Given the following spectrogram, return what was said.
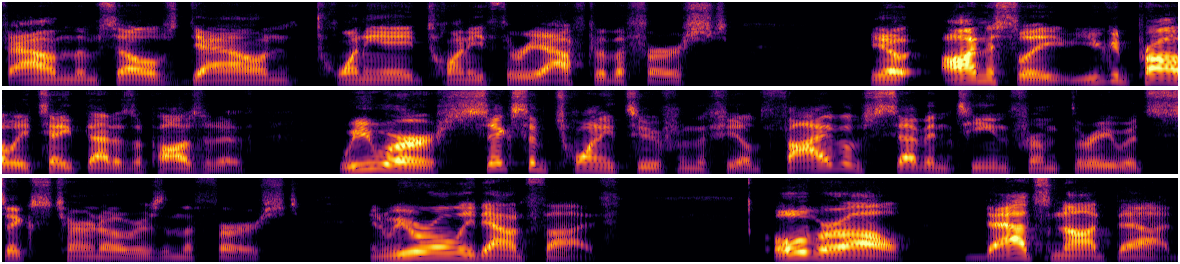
found themselves down 28 23 after the first. You know, honestly, you could probably take that as a positive. We were six of 22 from the field, five of 17 from three with six turnovers in the first, and we were only down five. Overall, that's not bad.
